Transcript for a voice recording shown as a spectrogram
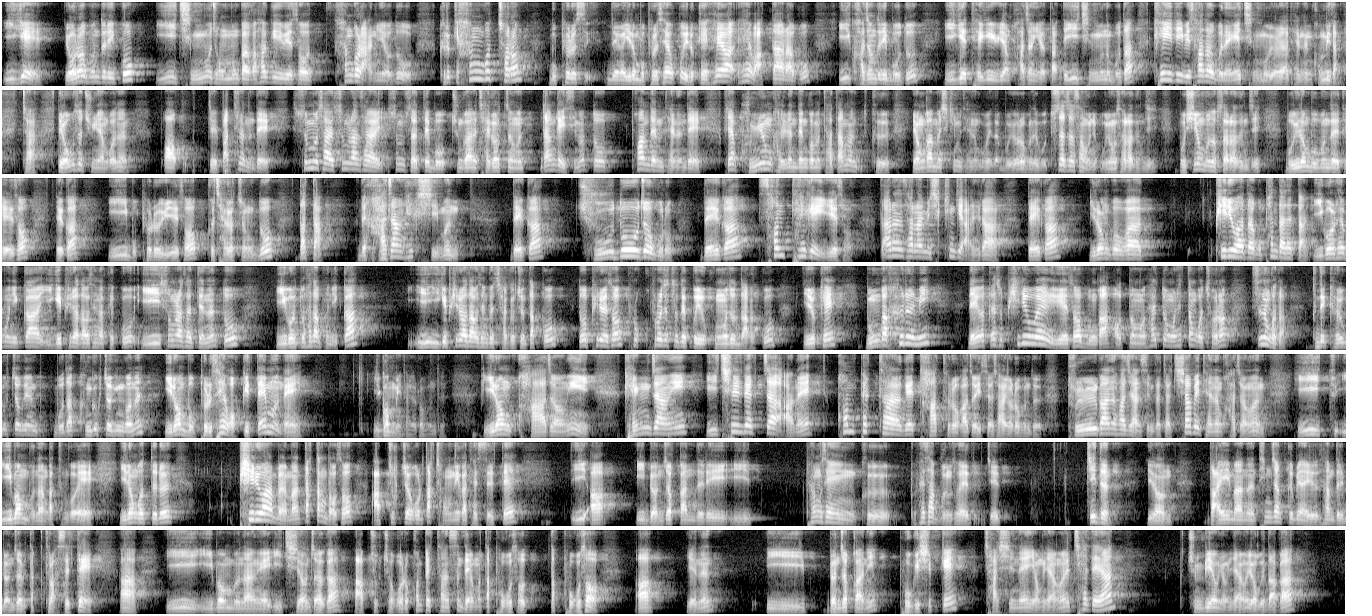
이게 여러분들이 꼭 이 직무 전문가가 하기 위해서 한 걸 아니어도 그렇게 한 것처럼 목표를 쓰, 내가 이런 목표를 세웠고 이렇게 해, 해왔다라고 이 과정들이 모두 이게 되기 위한 과정이었다. 근데 이 직무는 뭐다? KDB 산업은행의 직무여야 되는 겁니다. 자, 근데 여기서 중요한 거는 아, 이제 빠뜨렸는데, 20살, 21살, 20살 때 뭐 중간에 자격증은 딴 게 있으면 또 포함되면 되는데, 그냥 금융 관련된 거면 다 따면 그 연감을 시키면 되는 겁니다. 뭐 여러분들 뭐 투자자산 운용사라든지, 뭐 신용분석사라든지, 뭐 이런 부분들에 대해서 내가 이 목표를 위해서 그 자격증도 땄다. 근데 가장 핵심은 내가 주도적으로 내가 선택에 의해서 다른 사람이 시킨 게 아니라 내가 이런 거가 필요하다고 판단했다. 이걸 해보니까 이게 필요하다고 생각했고, 이 21살 때는 또 이것도 하다 보니까 이, 이게 필요하다고 생각해서 자격증 땄고, 또 필요해서 프로, 젝트 됐고, 이거 공모전 나갔고, 이렇게 뭔가 흐름이 내가 계속 필요에 의해서 뭔가 어떤 활동을 했던 것처럼 쓰는 거다. 근데 결국적인 뭐다 궁극적인 거는 이런 목표를 세웠기 때문에 이겁니다, 여러분들. 이런 과정이 굉장히 이 700자 안에 컴팩트하게 다 들어가져 있어요. 자, 여러분들. 불가능하지 않습니다. 자, 취업이 되는 과정은 이 2번 문항 같은 거에 이런 것들을 필요한 말만 딱딱 넣어서 압축적으로 딱 정리가 됐을 때 이, 아, 이 면접관들이 이 평생 그 회사 문서에 이제 찌든 이런 나이 많은 팀장급이나 이런 사람들이 면접에 딱 들어왔을 때, 아, 이 2번 문항의 이 지원자가 압축적으로 컴팩트한 쓴 내용만 딱 보고서, 딱 보고서, 아, 얘는 이 면접관이 보기 쉽게 자신의 역량을 최대한 준비해온 역량을 여기다가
